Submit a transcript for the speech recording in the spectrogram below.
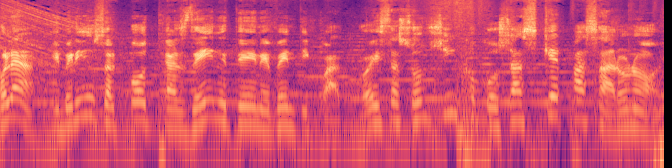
Hola, bienvenidos al podcast de NTN 24. Estas son cinco cosas que pasaron hoy.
